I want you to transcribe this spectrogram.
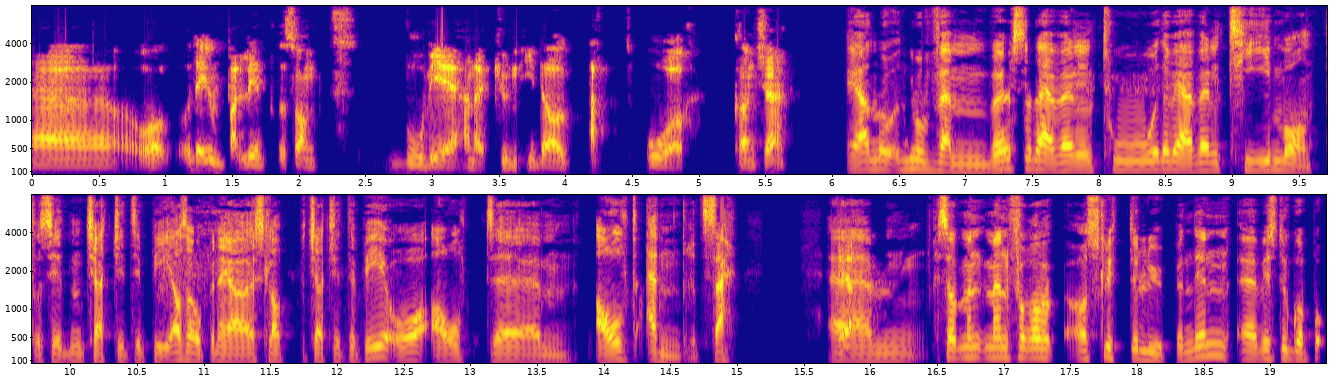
eh, og det er jo veldig interessant hvor vi er henne kun i dag. Ett år, kanskje. Ja, no november, så det er vel to Det er vel ti måneder siden ChatGTP, altså OpenAI slapp ChatGTP, og alt, um, alt endret seg. Ja. Um, så, men, men for å, å slutte loopen din, uh, hvis du går på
